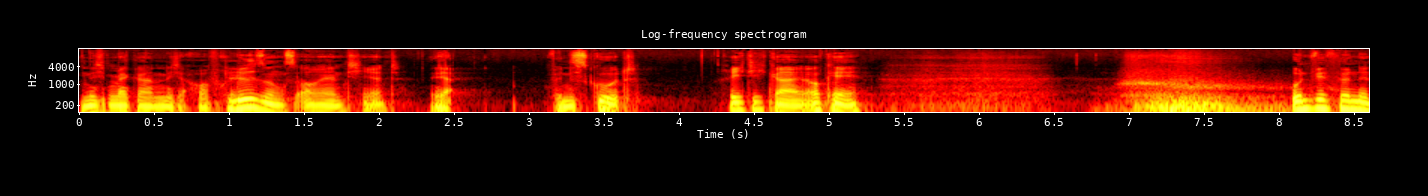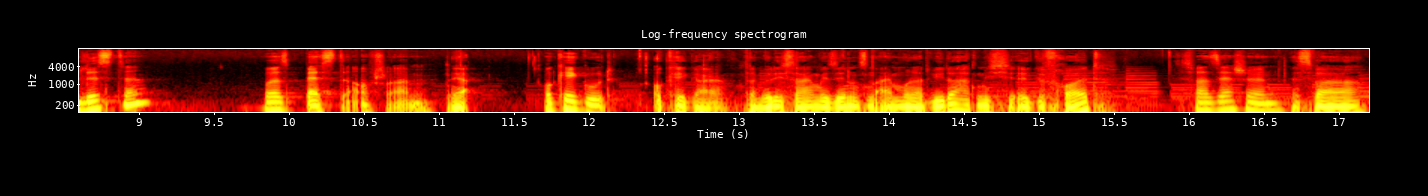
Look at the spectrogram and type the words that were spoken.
Nicht meckern, nicht aufregen. Lösungsorientiert. Ja, finde ich Ist gut. Richtig geil, okay. Und wir führen eine Liste, wo wir das Beste aufschreiben. Ja, Okay, gut. okay, geil. Dann würde ich sagen, wir sehen uns in einem Monat wieder. Hat mich äh, gefreut. Das war sehr schön. Es war,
